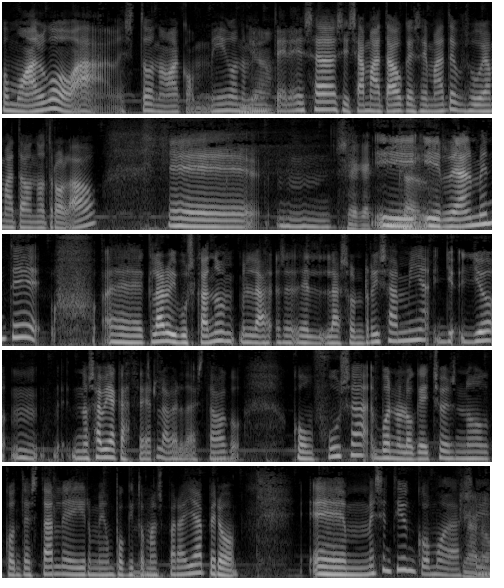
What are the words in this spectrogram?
Como algo, ah, esto no va conmigo, no me interesa, si se ha matado que se mate, pues se hubiera matado en otro lado. Eh, mm, O sea que aquí, y, Claro. y realmente, uf, eh, claro, y buscando la, la sonrisa mía, yo, yo, mm, no sabía qué hacer, la verdad, estaba co- confusa. Bueno, lo que he hecho es no contestarle e irme un Mm. poquito más para allá, pero eh, me he sentido incómoda, Claro,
